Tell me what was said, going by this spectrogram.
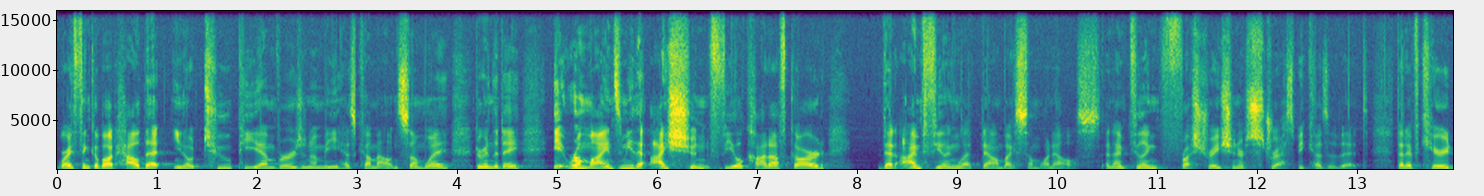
where I think about how that, you know, 2 p.m. version of me has come out in some way during the day, it reminds me that I shouldn't feel caught off guard, that I'm feeling let down by someone else, and I'm feeling frustration or stress because of it. That I've carried,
